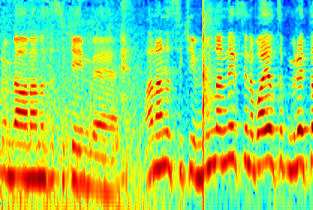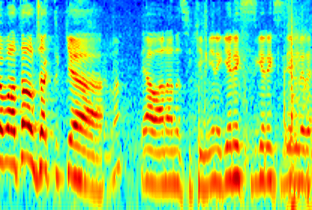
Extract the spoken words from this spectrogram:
Durun be ananızı sikeyim be. Ananı sikeyim bunların hepsini bayıltıp mürettebatı alacaktık ya. Ya ananı sikeyim yine gereksiz gereksiz yerlere.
